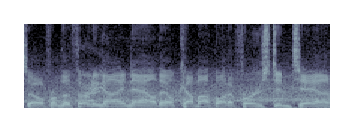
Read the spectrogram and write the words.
So from the 39 now, they'll come up on a first and 10.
